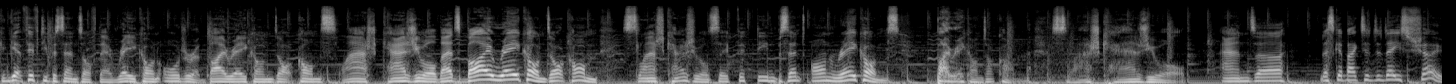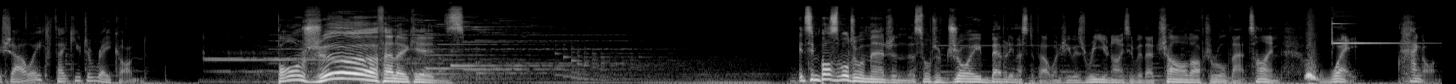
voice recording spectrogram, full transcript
can get 50% off their Raycon order at buyraycon.com slash casual. That's buyraycon.com slash casual. Save 15% on Raycons. Buyraycon.com slash casual. And uh, let's get back to today's show, shall we? Thank you to Raycon. Bonjour, fellow kids. It's impossible to imagine the sort of joy Beverly must have felt when she was reunited with her child after all that time. Wait, hang on.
